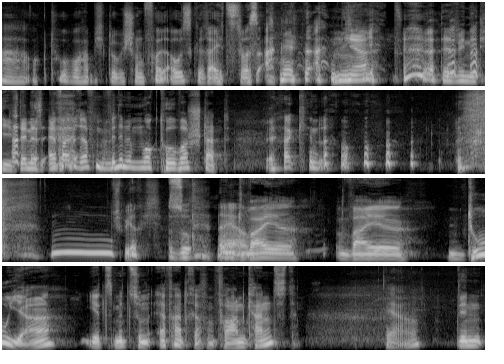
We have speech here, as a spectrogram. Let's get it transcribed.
Ha, Oktober habe ich, glaube ich, schon voll ausgereizt, was Angeln angeht. Ja, definitiv. Denn das EFA-Treffen findet im Oktober statt. Ja, genau. hm, schwierig. So, Naja. und weil, weil du ja jetzt mit zum EFA-Treffen fahren kannst, Ja. bin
